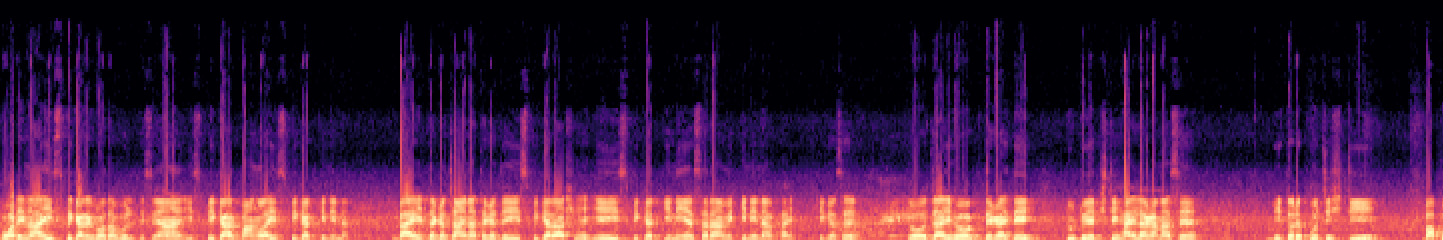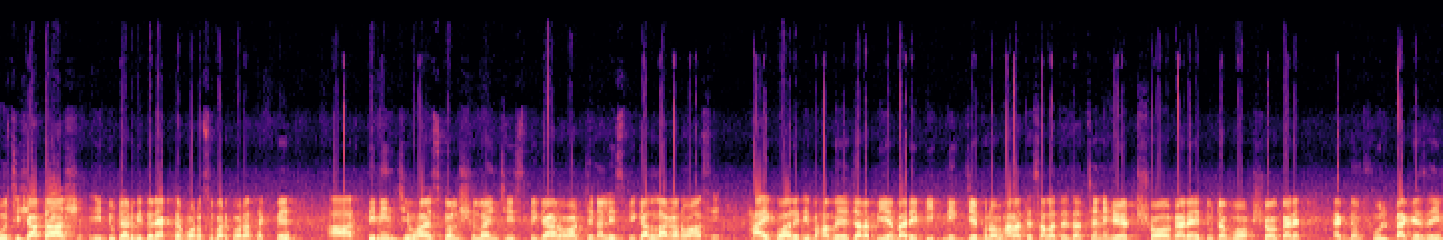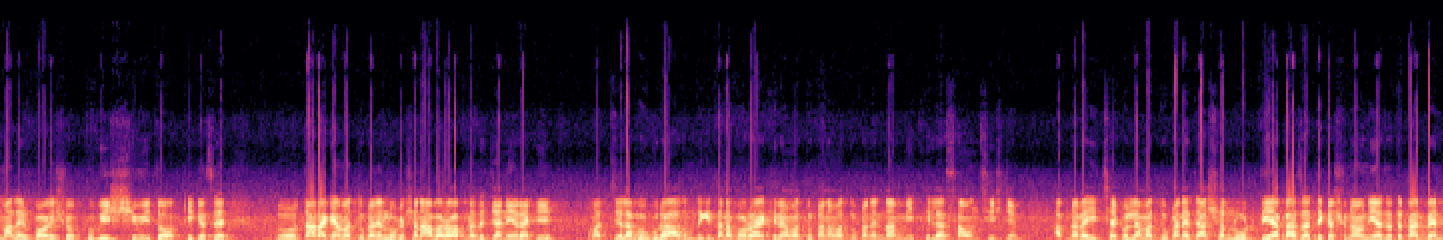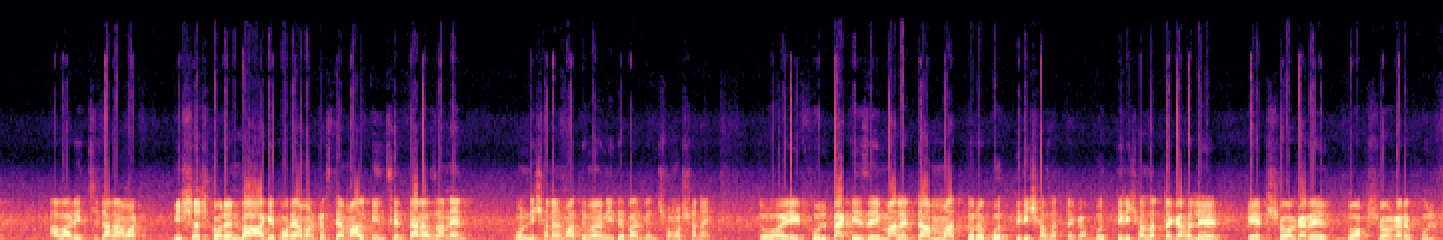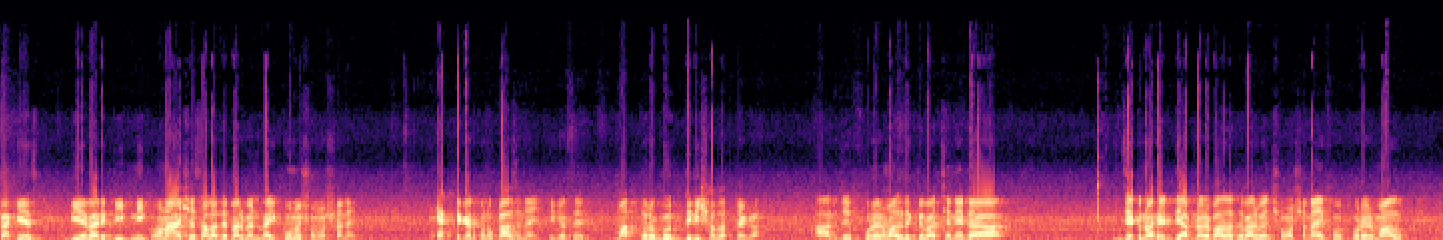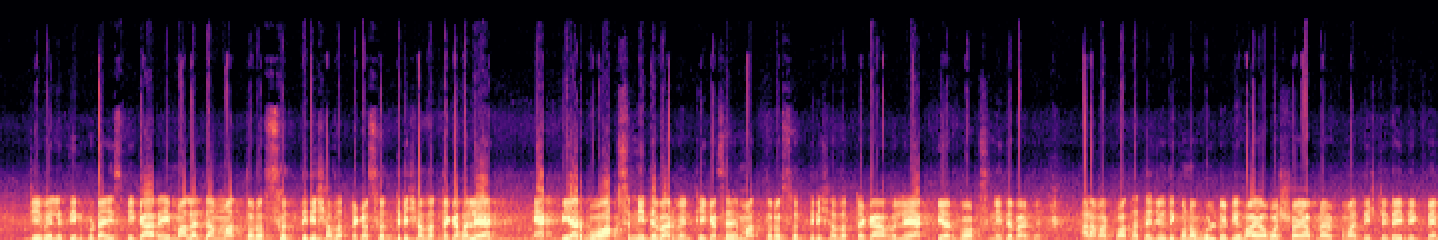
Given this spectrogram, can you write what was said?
বডি না স্পিকারের কথা বলতেছি হ্যাঁ? স্পিকার বাংলা স্পিকার কিনি না। বাইরে থেকে, চায়না থেকে যে স্পিকার আসে, এই স্পিকার কিনি, এছাড়া আমি কিনি না ভাই, ঠিক আছে? তো যাই হোক, দেখাই দেই টু টু এক্সটি হাই লাগানো আছে, ভিতরে পঁচিশটি বা পঁচিশ আঠাশ, এই দুটার ভিতরে একটা করসোবার করা থাকবে। আর তিন ইঞ্চি ভয়েস কল ষোলো ইঞ্চি স্পিকার অরিজিনাল স্পিকার লাগানো আছে। হাই কোয়ালিটি ভাবে যারা বিয়ে বাড়ি পিকনিক যে কোনো ভাড়াতে চালাতে চাচ্ছেন হেড সহকারে, দুটা বক্স সহকারে, একদম ফুল প্যাকেজ এই মালের বয়সও খুবই সীমিত, ঠিক আছে? তো তার আগে আমার দোকানের লোকেশন আবারও আপনাদের জানিয়ে রাখি। আমার জেলা বগুড়া, আদমদিঘি থানা, বড় আখিরে আমার দোকান। আমার দোকানের নাম মিথিলা সাউন্ড সিস্টেম। আপনারা ইচ্ছা করলে আমার দোকানে আসা লোড দিয়া বাজার দেখে, শোনাও নিয়ে যেতে পারবেন। আবার ইচ্ছে যারা আমার বিশ্বাস করেন বা আগে পরে আমার কাছ থেকে মাল কিনছেন, তারা জানেন কন্ডিশনের মাধ্যমেও নিতে পারবেন, সমস্যা নাই। তো এই ফুল প্যাকেজ এই মালের দাম মাত্র বত্রিশ হাজার টাকা। বত্রিশ হাজার টাকা হলে হেড সহকারে বক্স সহকারে ফুল প্যাকেজ বিয়ে বাড়ি পিকনিক অনায়াসে চালাতে পারবেন ভাই, কোনো সমস্যা নাই। এক টাকার কোনো কাজ নাই, ঠিক আছে? মাত্র বত্রিশ হাজার টাকা। আর যে ফোরের মাল দেখতে পাচ্ছেন, এটা যে কোনো হেড দিয়ে আপনারা বাজাতে পারবেন, সমস্যা নাই ফোর ফোরের মাল। যে বেলে তিন ফুটা স্পিকার। এই মালের দাম মাত্র ছত্রিশ হাজার টাকা। ছত্রিশ হাজার টাকা হলে এক পিয়ার বক্স নিতে পারবেন, ঠিক আছে? মাত্র ছত্রিশ হাজার টাকা হলে এক পিয়ার বক্স নিতে পারবেন। আর আমার কথাতে যদি কোনো ভুল টুটি হয়, অবশ্যই আপনার ক্ষমার দৃষ্টিতেই দেখবেন।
